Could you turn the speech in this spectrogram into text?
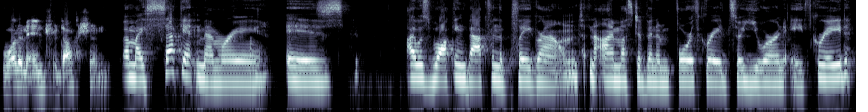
What an introduction. But my second memory is I was walking back from the playground and I must have been in fourth grade, so you were in eighth grade,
